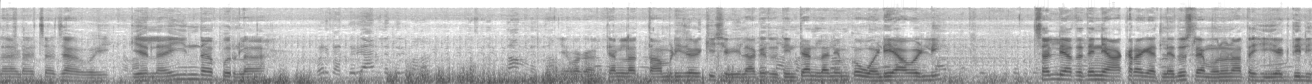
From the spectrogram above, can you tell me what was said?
लाडाचा जावई गेला इंदापूरला. हे बघा त्यांना तांबडी जळकी शेळी लागत होती आणि त्यांना नेमकं वंडी आवडली. चालली आता त्यांनी अकरा घेतल्या दुसऱ्या म्हणून आता ही एक दिली.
